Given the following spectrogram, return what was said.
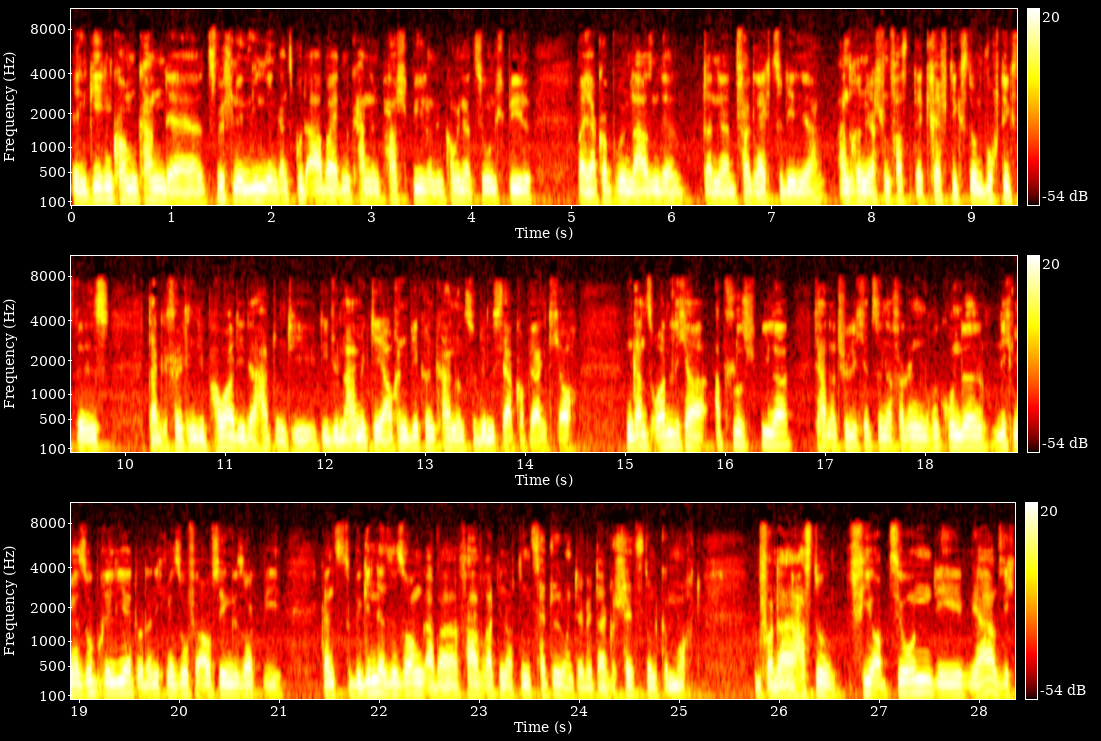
entgegenkommen kann, der zwischen den Linien ganz gut arbeiten kann im Passspiel und im Kombinationsspiel. Bei Jakob Brünn-Larsen, der dann ja im Vergleich zu den anderen ja schon fast der kräftigste und wuchtigste ist, da gefällt ihm die Power, die der hat und die, die Dynamik, die er auch entwickeln kann. Und zudem ist Jakob ja eigentlich auch ein ganz ordentlicher Abschlussspieler. Der hat natürlich jetzt in der vergangenen Rückrunde nicht mehr so brilliert oder nicht mehr so für Aufsehen gesorgt wie ganz zu Beginn der Saison, aber Favre hat ihn auf dem Zettel und der wird da geschätzt und gemocht. Und von daher hast du vier Optionen, die ja, sich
